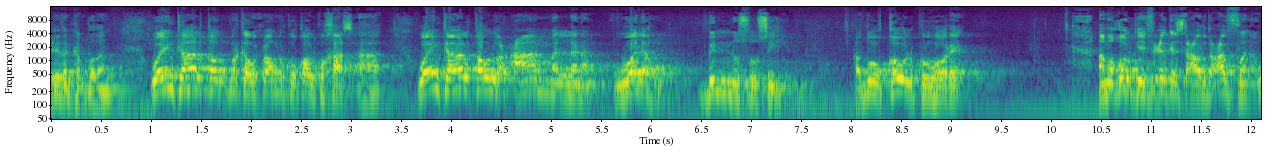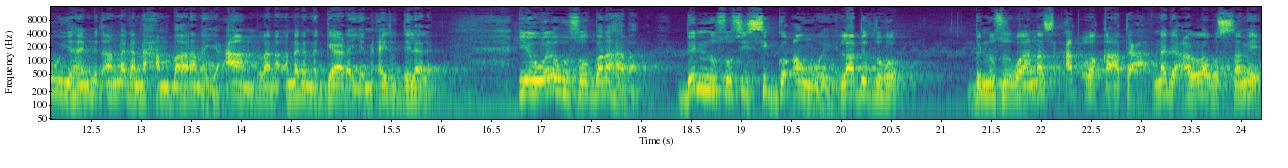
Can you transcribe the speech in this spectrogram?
ciidanka badan. Wain kaana alqawl marka wuxuu markuu qowlku khaas ahaa. Wain kaana alqawlu caaman lana walahu biاnusuusiy hadduu qowlku hore ama qowlkii ficilka istacaarud cafwan uu yahay mid annaga na xambaaranaya caam lana annaga na gaadhaya min xayu dalaala iyo walahu suubanahaba binusuusi si go-an weeye laa biuhuur binusuus waa nas cad oo qaaطica nabi allow samee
